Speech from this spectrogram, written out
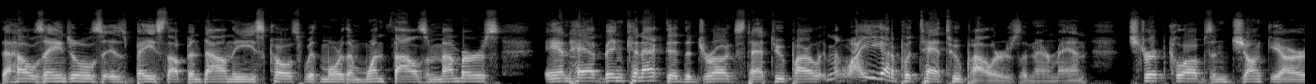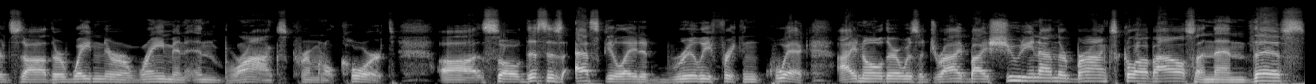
the Hells Angels is based up and down the East Coast with more than 1,000 members and have been connected to drugs, tattoo parlors. why you got to put tattoo parlors in there, man? Strip clubs and junkyards. Uh, they're waiting near arraignment in Bronx criminal court. Uh, so this has escalated really freaking quick. I know there was a drive-by shooting on their Bronx clubhouse, and then this.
